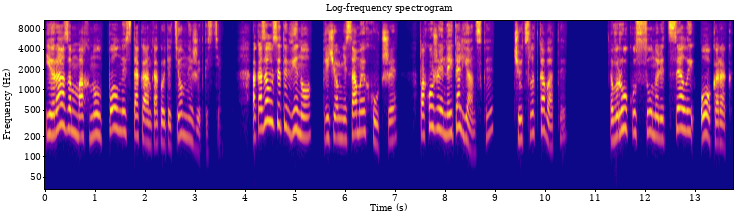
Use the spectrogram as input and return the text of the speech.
и разом махнул полный стакан какой-то темной жидкости. Оказалось, это вино, причем не самое худшее, похожее на итальянское, чуть сладковатое. В руку сунули целый окорок,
